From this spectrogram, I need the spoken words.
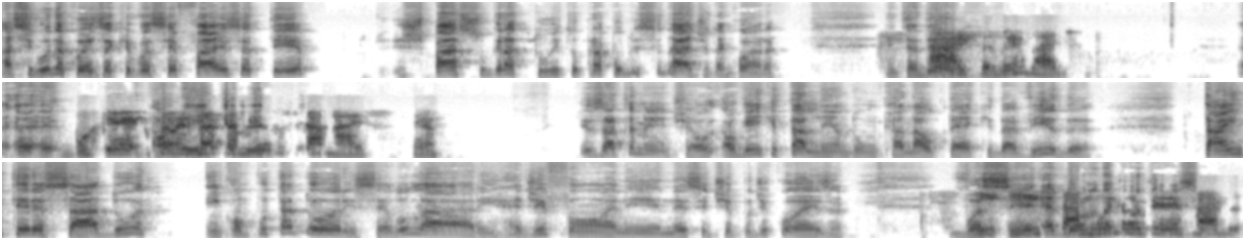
A segunda coisa que você faz é ter espaço gratuito para publicidade, né, Cora? Entendeu? Ah, isso é verdade. É, é, é Porque são exatamente os canais. É. Exatamente. Alguém que está lendo um canal tech da vida está interessado em computadores, celular, em headphone, nesse tipo de coisa. Você e, e é dono daquela interessado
